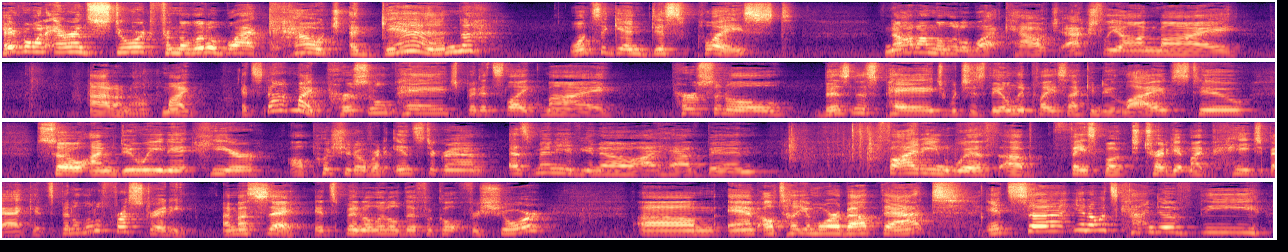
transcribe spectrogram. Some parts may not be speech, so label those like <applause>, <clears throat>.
Hey everyone, Aaron Stewart from the Little Black Couch again. Once again displaced. Not on the Little Black Couch, actually on my I don't know, my it's not my personal page, but it's like my personal business page, which is the only place I can do lives to. So I'm doing it here. I'll push it over to Instagram. As many of you know, I have been fighting with Facebook to try to get my page back. It's been a little frustrating, I must say. It's been a little difficult for sure. Um, and I'll tell you more about that. It's, uh, you know, it's kind of the,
